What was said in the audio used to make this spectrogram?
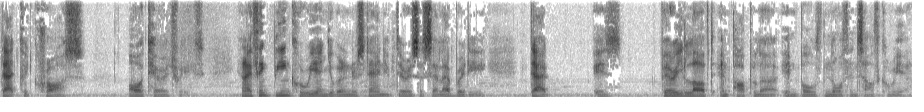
that could cross all territories. And I think being Korean, you would understand if there is a celebrity that is very loved and popular in both North and South Korea.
